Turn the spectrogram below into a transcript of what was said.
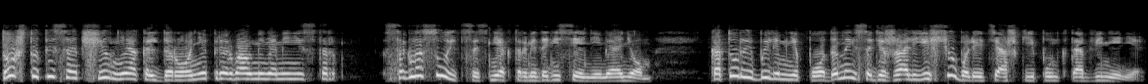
То, что ты сообщил мне о Кальдероне, прервал меня министр, согласуется с некоторыми донесениями о нем, которые были мне поданы и содержали еще более тяжкие пункты обвинения.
